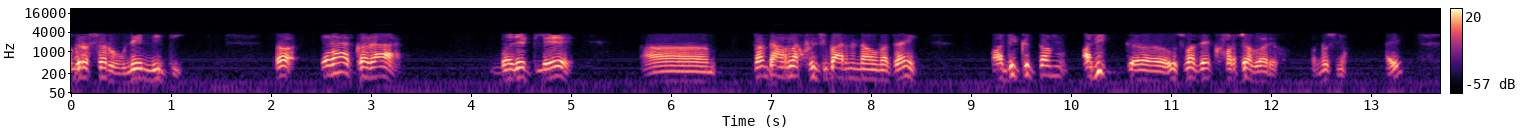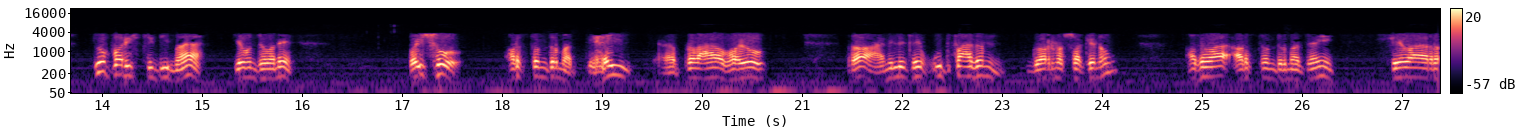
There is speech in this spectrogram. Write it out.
अग्रसर हुने नीति। र यदा कदा बजेटले जनताहरूलाई खुसी पार्ने नाउँमा चाहिँ अधिकतम अधिक उसमा चाहिँ खर्च गर्यो। भन्नुहोस् न है। त्यो परिस्थितिमा के हुन्छ भने पैसो अर्थतन्त्रमा धेरै प्रभाव भयो र हामीले चाहिँ उत्पादन गर्न सकेनौँ अथवा अर्थतन्त्रमा चाहिँ सेवा र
